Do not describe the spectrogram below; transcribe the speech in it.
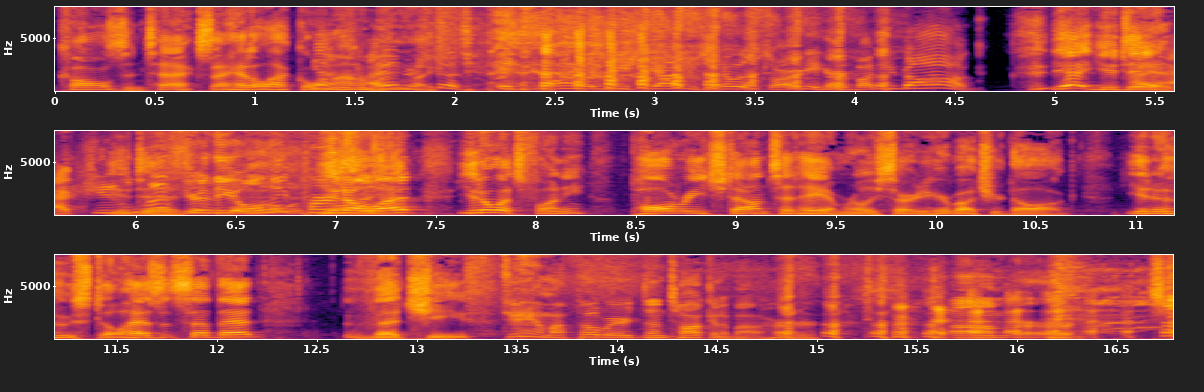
calls and texts. I had a lot going yeah, on in I my understood. life. It's why I reached out and said I was sorry to hear about your dog. Yeah, you did. actually you did. listened You're the only person- You know what? You know what's funny? Paul reached out and said, "Hey, I'm really sorry to hear about your dog." You know who still hasn't said that? The chief. Damn, I thought we were done talking about her. um,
